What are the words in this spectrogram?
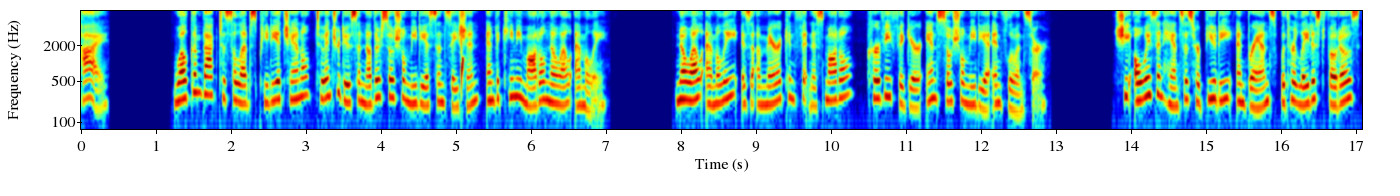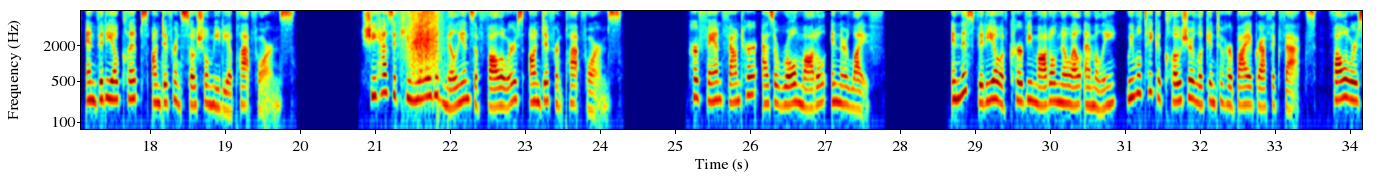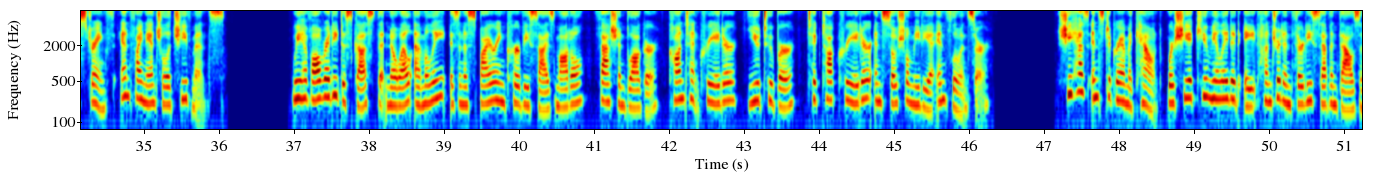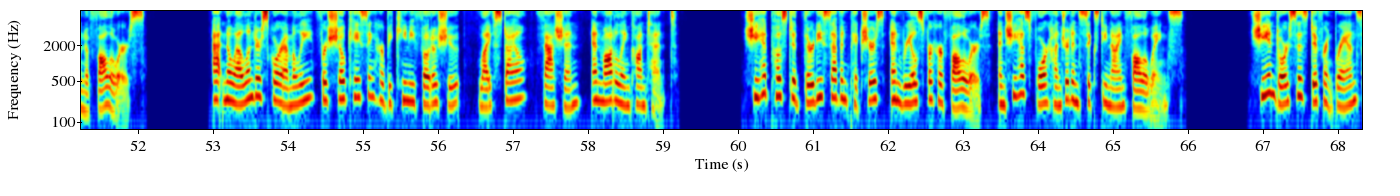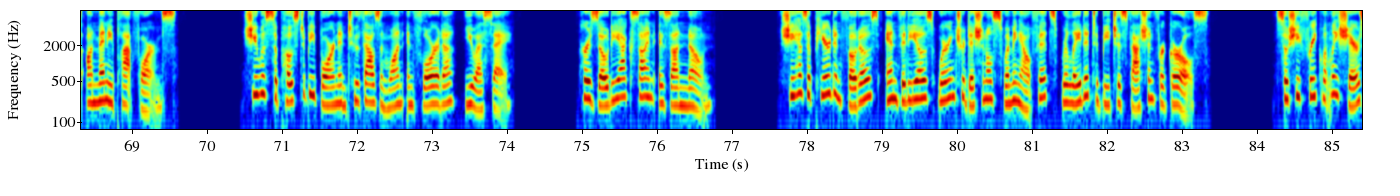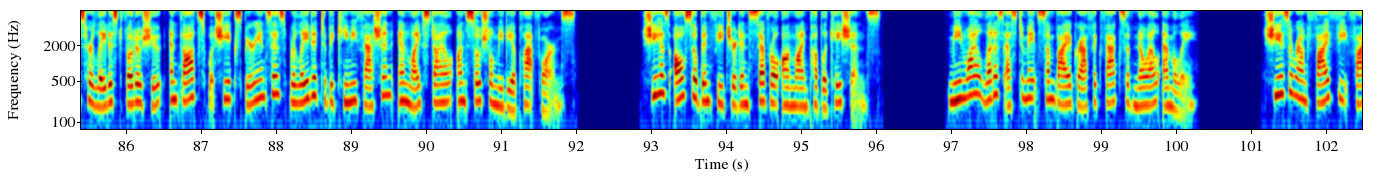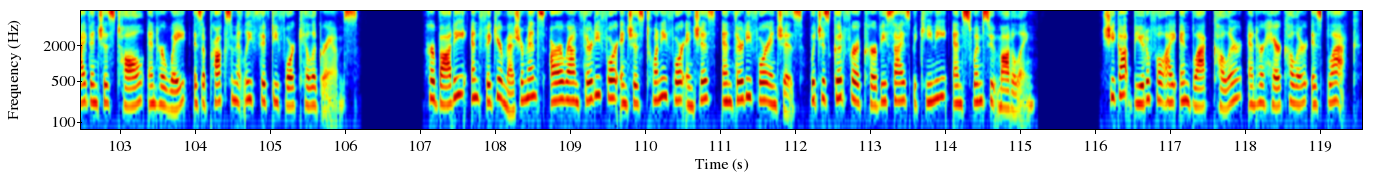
Hi. Welcome back to Celebspedia channel to introduce another social media sensation and bikini model Noelle Emily. Noelle Emily is an American fitness model, curvy figure and social media influencer. She always enhances her beauty and brands with her latest photos and video clips on different social media platforms. She has accumulated millions of followers on different platforms. Her fan found her as a role model in their life. In this video of curvy model Noelle Emily, we will take a closer look into her biographic facts, followers' strength and financial achievements. We have already discussed that Noelle Emily is an aspiring curvy size model, fashion blogger, content creator, YouTuber, TikTok creator and social media influencer. She has Instagram account where she accumulated 837,000 of followers. At Noelle underscore Emily for showcasing her bikini photoshoot, lifestyle, fashion, and modeling content. She had posted 37 pictures and reels for her followers, and she has 469 followings. She endorses different brands on many platforms. She was supposed to be born in 2001 in Florida, USA. Her zodiac sign is unknown. She has appeared in photos and videos wearing traditional swimming outfits related to beaches fashion for girls so she frequently shares her latest photoshoot and thoughts what she experiences related to bikini fashion and lifestyle on social media platforms. She has also been featured in several online publications. Meanwhile let us estimate some biographic facts of Noelle Emily. She is around 5 feet 5 inches tall and her weight is approximately 54 kilograms. Her body and figure measurements are around 34 inches 24 inches and 34 inches, which is good for a curvy size bikini and swimsuit modeling. She got beautiful eye in black color and her hair color is black.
